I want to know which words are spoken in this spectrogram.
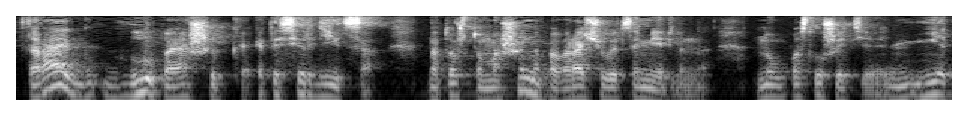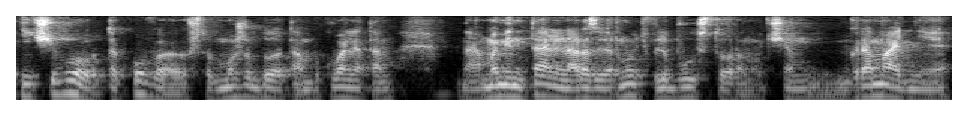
Вторая глупая ошибка – это сердиться на то, что машина поворачивается медленно. Ну, послушайте, нет ничего такого, чтобы можно было там буквально там а, моментально развернуть в любую сторону. Чем громаднее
